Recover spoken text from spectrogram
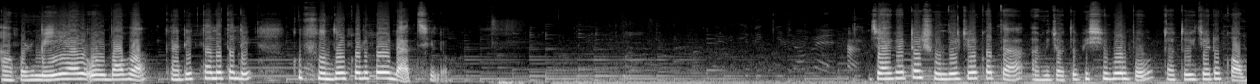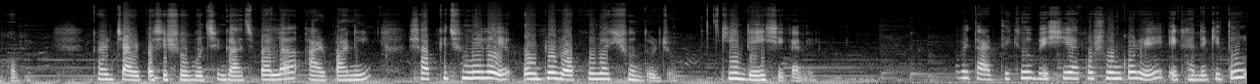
আমার মেয়ে আর ওর বাবা গানের তালে তালে খুব সুন্দর করে করে নাচছিল। জায়গাটার সৌন্দর্যের কথা আমি যত বেশি বলব, ততই যেন কম হবে। কারণ চারপাশে সবুজ গাছপালা আর পানি, সবকিছু মিলে অন্য রকম এক সৌন্দর্য। কি নেই সেখানে। তবে তার থেকেও বেশি আকর্ষণ করে এখানে কিন্তু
